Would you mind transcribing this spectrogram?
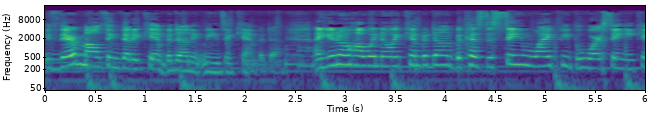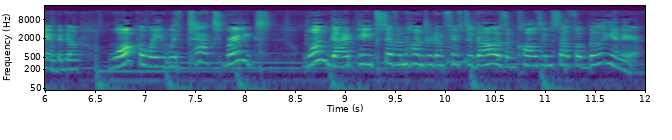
If they're mouthing that it can't be done, it means it can't be done. And you know how we know it can be done? Because the same white people who are saying it can't be done walk away with tax breaks. One guy paid $750 and calls himself a billionaire.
